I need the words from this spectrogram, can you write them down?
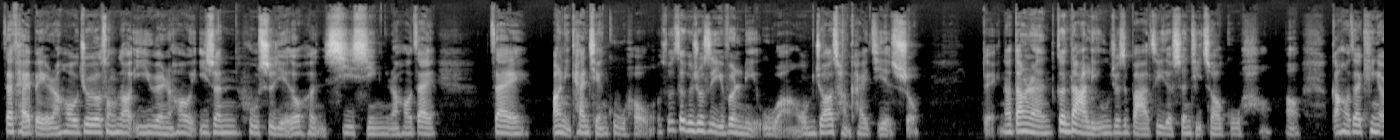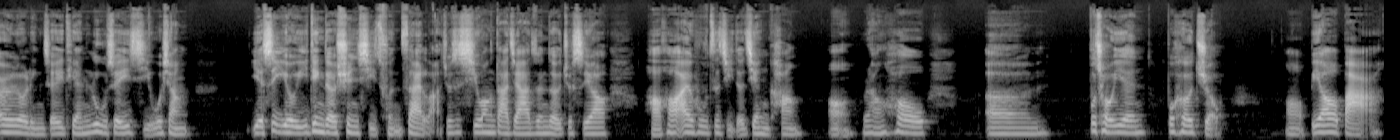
在台北，然后就又送到医院，然后医生护士也都很细心，然后再再帮你看前顾后。我说这个就是一份礼物啊，我们就要敞开接受。对，那当然更大的礼物就是把自己的身体照顾好啊、哦。刚好在 King 二六零这一天录这一集，我想也是有一定的讯息存在啦，就是希望大家真的就是要好好爱护自己的健康哦，然后呃不抽烟不喝酒哦，不要把。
